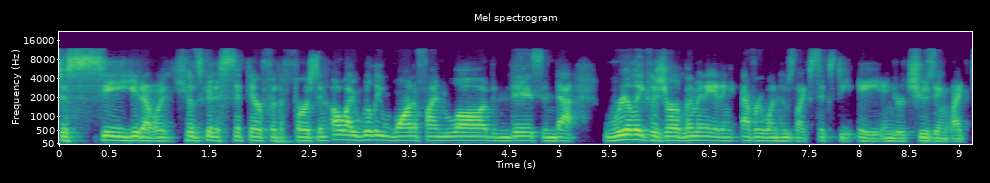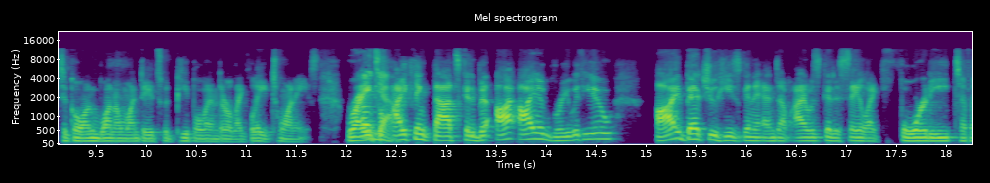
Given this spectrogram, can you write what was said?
to see, you know, he's going to sit there for the first and, oh, I really want to find love and this and that. Really, because you're eliminating everyone who's like 68 and you're choosing like to go on one on one dates with people in their like late 20s. Right. Oh, yeah. So I think that's going to be, I, I agree with you. I bet you he's going to end up. I was going to say like forty to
